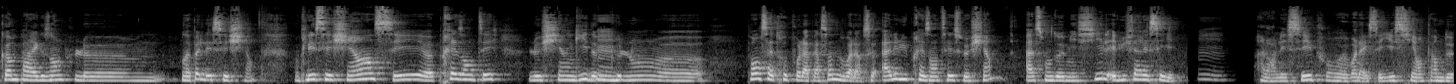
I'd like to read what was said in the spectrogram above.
Comme par exemple, le, on appelle l'essai chien. Donc l'essai chien, c'est euh, présenter le chien guide Mm. que l'on euh, pense être pour la personne. Voilà, aller lui présenter ce chien à son domicile et lui faire essayer. Alors l'essai pour euh, voilà essayer si en termes de,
